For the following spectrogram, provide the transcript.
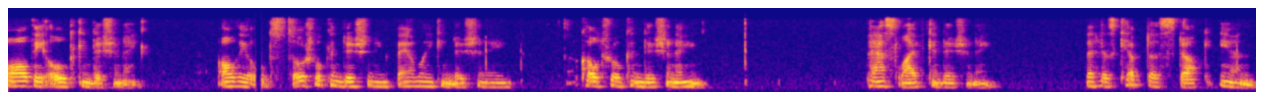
all the old conditioning, all the old social conditioning, family conditioning, cultural conditioning, past life conditioning that has kept us stuck in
